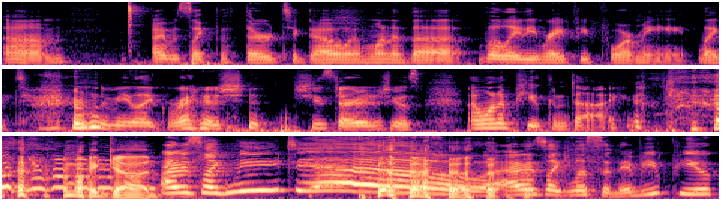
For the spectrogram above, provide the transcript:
um, I was like the third to go, and one of the the lady right before me like turned to me like right as she, she started, and she goes, "I want to puke and die." oh my god. I was like, "Me too." I was like, "Listen, if you puke,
